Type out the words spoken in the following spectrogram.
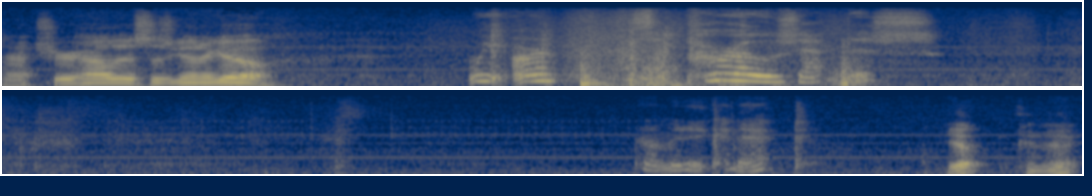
Not sure how this is going to go. we aren't pros at this. Want me to connect? Yep, connect.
